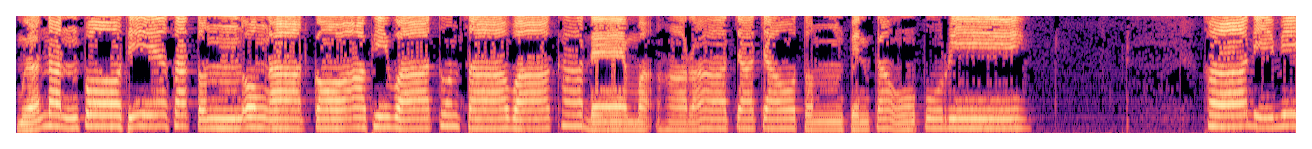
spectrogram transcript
เมื่อนั้นโพธิสัตตนองอาจก่ออภิวาทุนสาวาคาแดมหาราชเจ้าตนเป็นเก้าปุรีข้าดีมี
